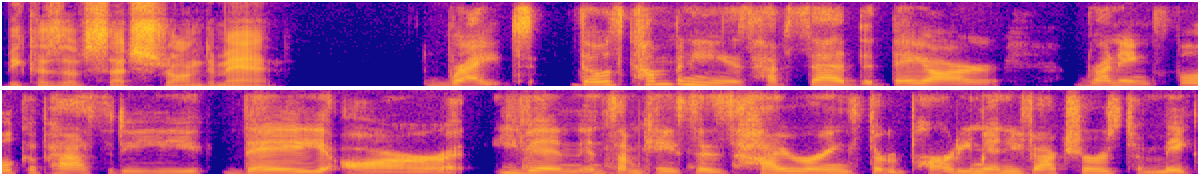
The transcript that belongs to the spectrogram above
because of such strong demand. Right. Those companies have said that they are running full capacity. They are even in some cases hiring third party manufacturers to make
